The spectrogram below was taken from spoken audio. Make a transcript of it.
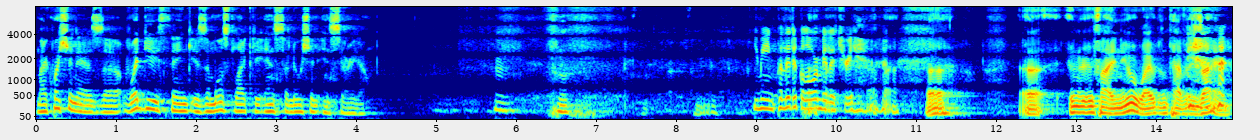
My question is, uh, what do you think is the most likely end solution in Syria? Hmm. you mean political or military? uh, uh, if I knew, I wouldn't have resigned.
